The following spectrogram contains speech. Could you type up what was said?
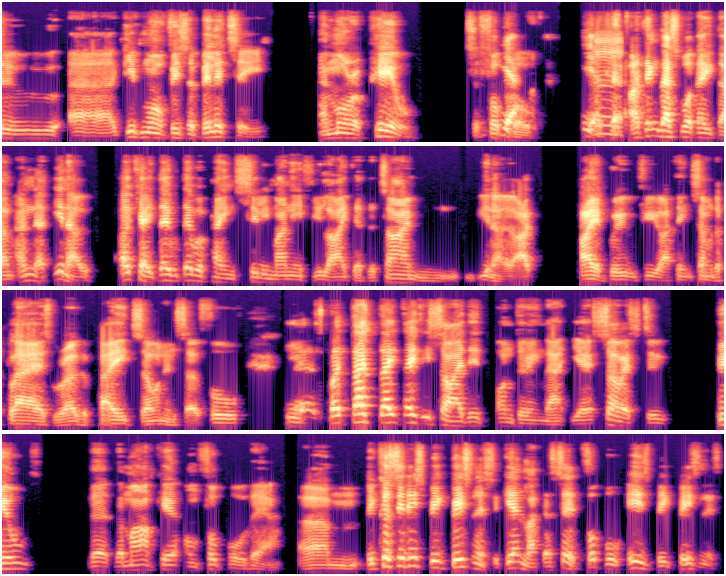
to uh, give more visibility and more appeal to football. Yeah. yeah. Okay. I think that's what they've done, and uh, you know, okay, they they were paying silly money, if you like, at the time. You know, I I agree with you. I think some of the players were overpaid, so on and so forth. Yes, but that they they decided on doing that, yes, so as to build the the market on football there, um, because it is big business. Again, like I said, football is big business.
